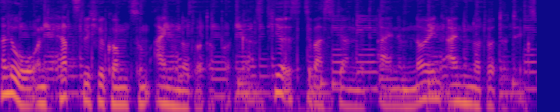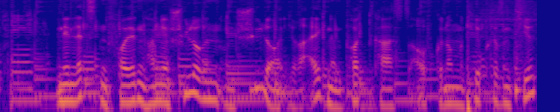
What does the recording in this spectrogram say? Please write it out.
Hallo und herzlich willkommen zum 100 Wörter Podcast. Hier ist Sebastian mit einem neuen 100 Wörter Text für dich. In den letzten Folgen haben ja Schülerinnen und Schüler ihre eigenen Podcasts aufgenommen und hier präsentiert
